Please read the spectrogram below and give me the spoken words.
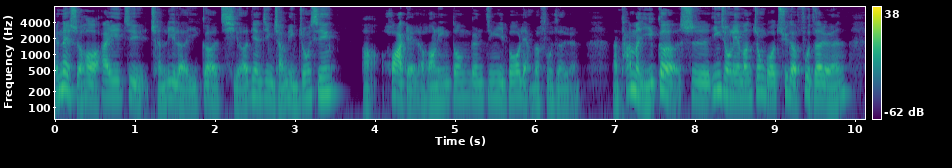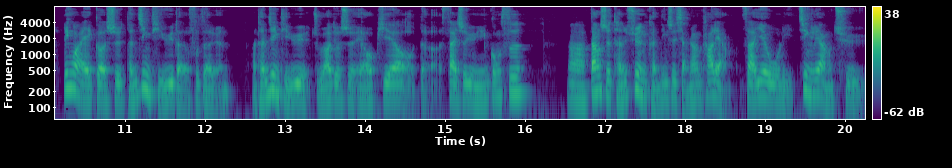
因为那时候，IEG 成立了一个企鹅电竞产品中心啊，划给了黄林东跟金一波两个负责人。那他们一个是英雄联盟中国区的负责人，另外一个是腾讯体育的负责人啊。腾讯体育主要就是 LPL 的赛事运营公司啊。当时腾讯肯定是想让他俩在业务里尽量去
